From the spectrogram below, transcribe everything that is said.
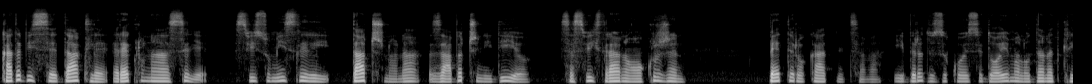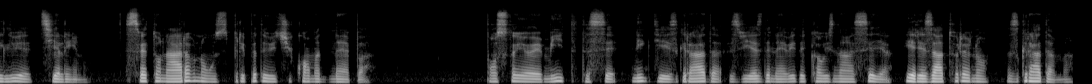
Kada bi se, dakle, reklo naselje, svi su mislili tačno na zabačeni dio sa svih strana okružen peterokatnicama i brdo za koje se doimalo da nadkriljuje cijelinu. Sve to naravno uz pripadajući komad neba. Postojao je mit da se nigdje iz grada zvijezde ne vide kao iz naselja, jer je zatvoreno zgradama,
